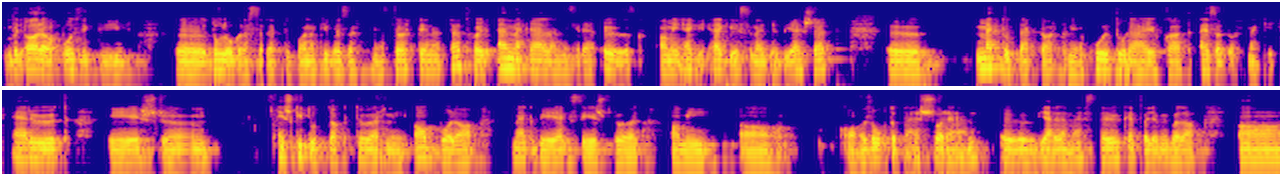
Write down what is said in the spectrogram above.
vagy arra a pozitív dologra szerettük volna kivezetni a történetet, hogy ennek ellenére ők, ami egészen egyedi eset, meg tudták tartani a kultúrájukat, ez adott nekik erőt, és, és ki tudtak törni abból a megbélyegzésből, ami a, az oktatás során jellemezte őket, vagy amivel a, a,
